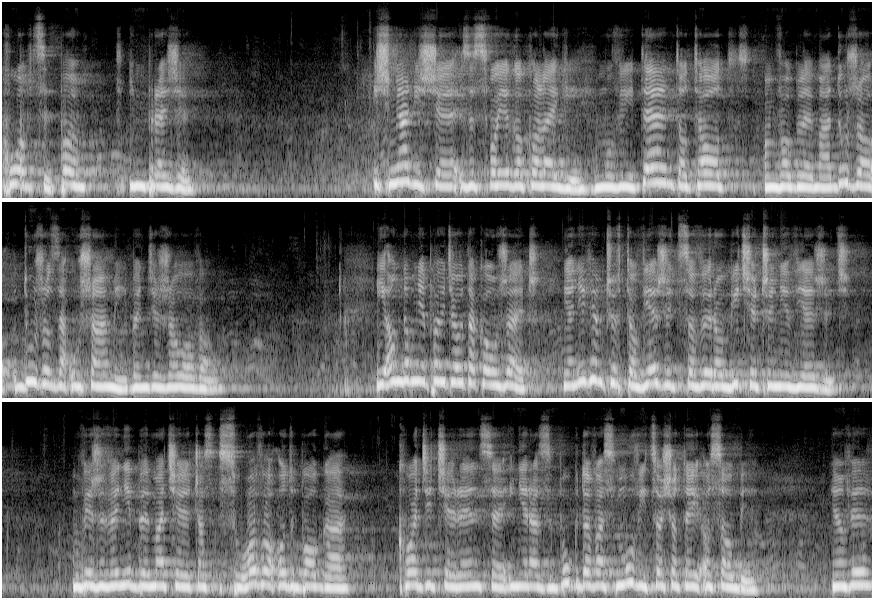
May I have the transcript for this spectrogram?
chłopcy po imprezie i śmiali się ze swojego kolegi. Mówi, ten to to, on w ogóle ma dużo, dużo za uszami, będzie żałował. I on do mnie powiedział taką rzecz. Ja nie wiem, czy w to wierzyć, co wy robicie, czy nie wierzyć. Mówię, że wy niby macie czas słowo od Boga, kładziecie ręce i nieraz Bóg do was mówi coś o tej osobie. Ja mówię,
